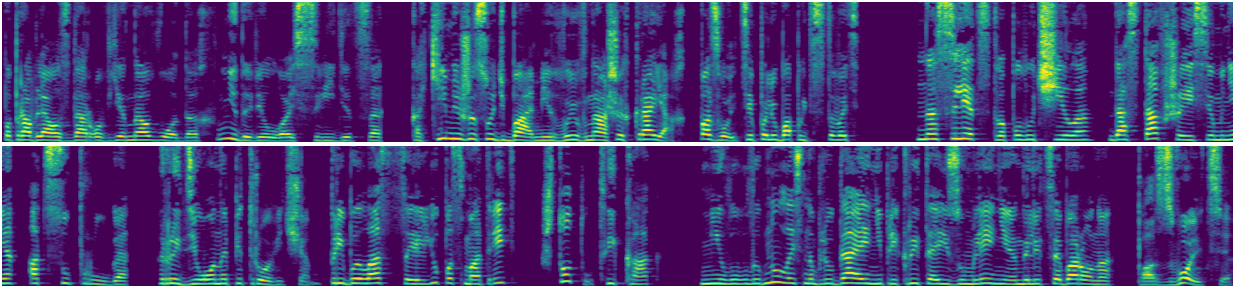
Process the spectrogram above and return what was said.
поправлял здоровье на водах, не довелось свидеться. Какими же судьбами вы в наших краях? Позвольте полюбопытствовать. Наследство получила, доставшееся мне от супруга Родиона Петровича. Прибыла с целью посмотреть, что тут и как. Мила улыбнулась, наблюдая неприкрытое изумление на лице барона. «Позвольте,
